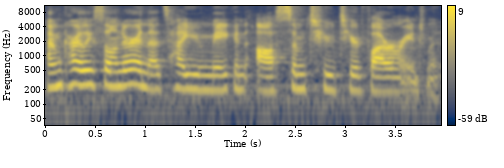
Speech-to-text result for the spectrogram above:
I'm Carly Cylinder, and that's how you make an awesome two-tiered flower arrangement.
